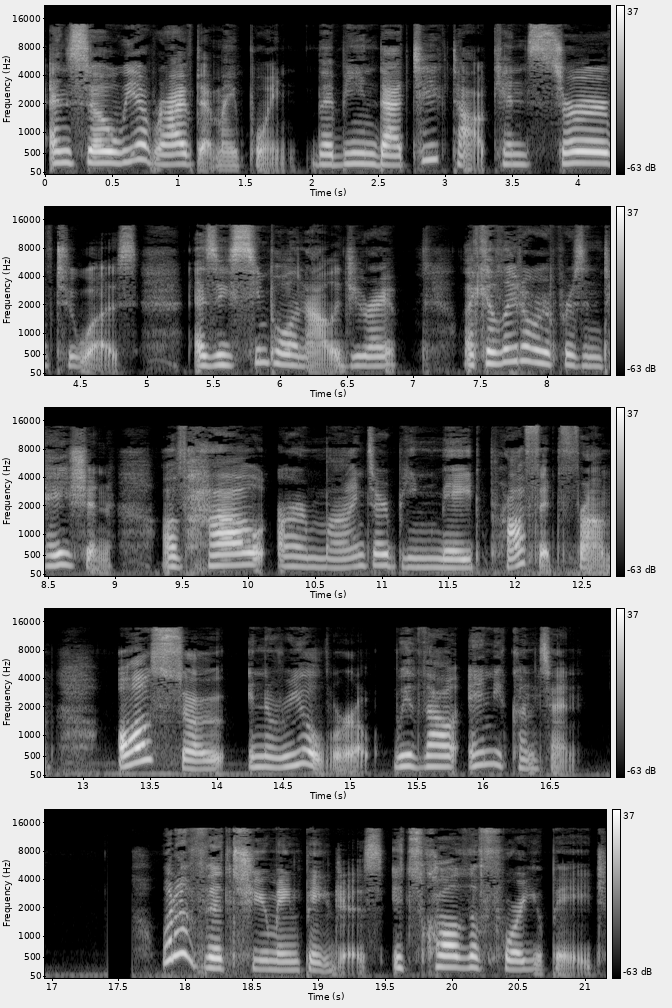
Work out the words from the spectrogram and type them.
And so we arrived at my point that being that TikTok can serve to us as a simple analogy, right? Like a little representation of how our minds are being made profit from, also in the real world without any consent. One of the two main pages, it's called the For You page,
